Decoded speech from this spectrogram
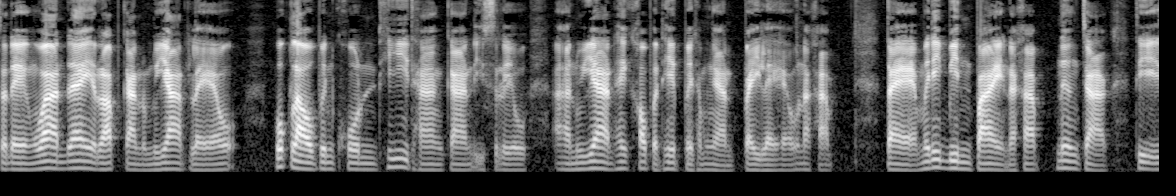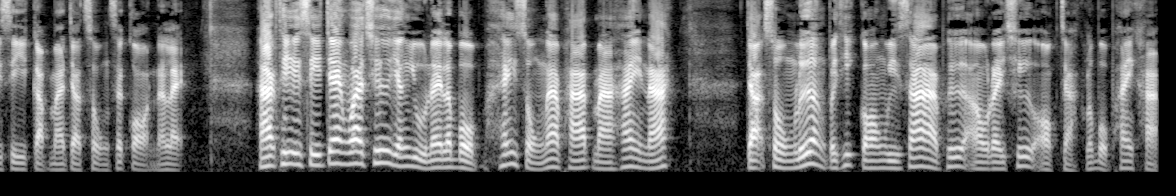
แสดงว่าได้รับการอนุญาตแล้ว พวกเราเป็นคนที่ทางการอิสราเอลอนุญาตให้เข้าประเทศไปทำงานไปแล้วนะครับ แต่ไม่ได้บินไปนะครับ เนื่องจาก TEC กลับมาจัดส่งซะก่อนนั่นแหละ หาก TEC แจ้งว่าชื่อยังอยู่ในระบบให้ส่งหน้าพาร์ทมาให้นะ จะส่งเรื่องไปที่กองวีซ่าเพื่อเอารายชื่อออกจากระบบให้ค่ะ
